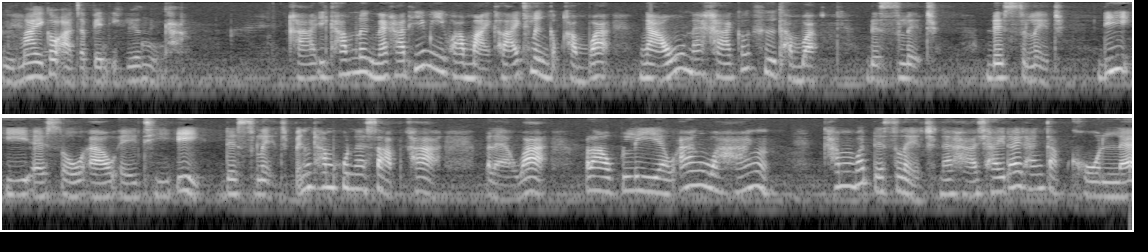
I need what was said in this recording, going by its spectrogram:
หรือไม่ก็อาจจะเป็นอีกเรื่องหนึ่งค่ะค่ะอีกคำหนึ่งนะคะที่มีความหมายคล้ายคลึงกับคำว่าเหงานะคะ ก็คือคำว่า desolate desolate d e s o l a t e desolate เป็นคำคุณศัพท์ค่ะ แปลว่า เปล่าเปลี่ยว อ้างว้างคำว่า desolate นะคะ ใช้ได้ทั้งกับคนและ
